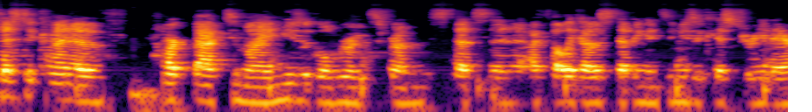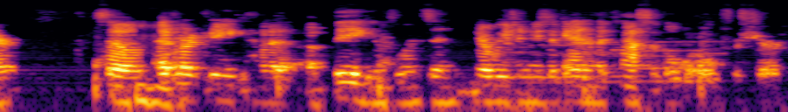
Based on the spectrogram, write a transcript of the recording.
just to kind of hark back to my musical roots from Stetson, I felt like I was stepping into music history there. So Mhm. Edvard Grieg had a, a big influence in Norwegian music and in the classical world for sure.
